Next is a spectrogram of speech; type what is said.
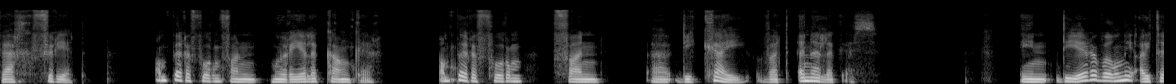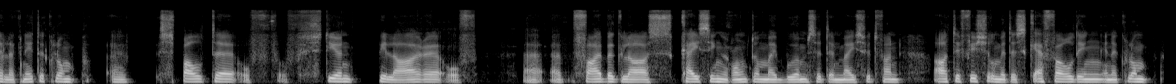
wegvreet. amper 'n vorm van morele kanker, amper 'n vorm van uh die kei wat innerlik is. En die Here wil nie uiterlik net 'n klomp uh spalte of of steunpilare of 'n uh, 'n fiberglass casing rondom my boom sit en my soort van artificial met 'n scaffolding en 'n klomp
